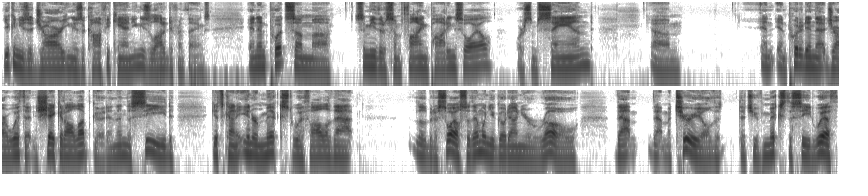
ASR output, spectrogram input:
You can use a jar, you can use a coffee can, you can use a lot of different things, and then put some uh, some either some fine potting soil or some sand, um, and and put it in that jar with it and shake it all up good, and then the seed gets kind of intermixed with all of that little bit of soil. So then when you go down your row, that that material that that you've mixed the seed with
